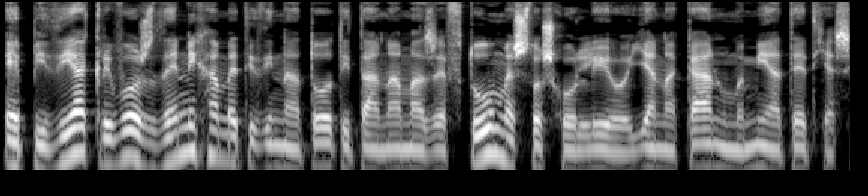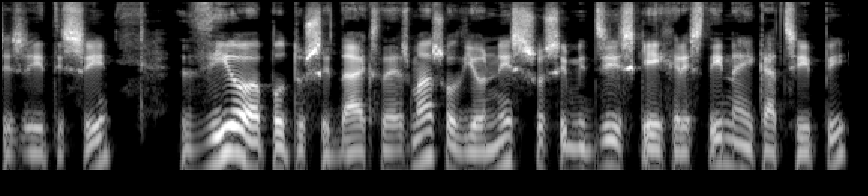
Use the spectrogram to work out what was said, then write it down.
Επειδή ακριβώς δεν είχαμε τη δυνατότητα να μαζευτούμε στο σχολείο για να κάνουμε μία τέτοια συζήτηση, δύο από τους συντάξτες μας, ο Διονύσης ο Σιμιτζής και η Χριστίνα η Κατσίπη,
